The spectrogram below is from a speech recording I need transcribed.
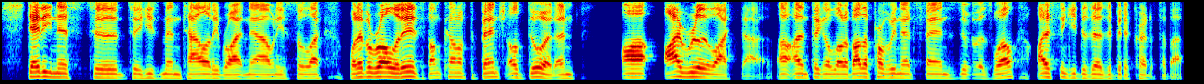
steadiness to to his mentality right now, and he's sort of like, whatever role it is, if I'm coming off the bench, I'll do it. And uh, I really like that. I think a lot of other probably Nets fans do as well. I just think he deserves a bit of credit for that.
